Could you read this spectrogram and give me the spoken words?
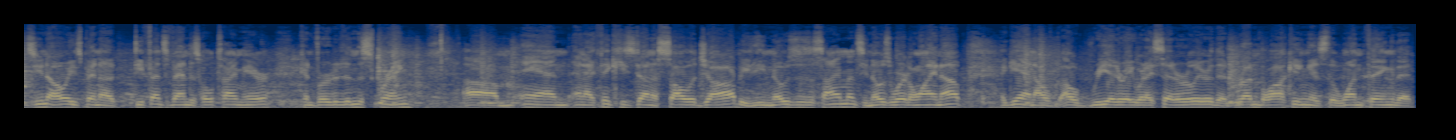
as you know, he's been a defensive end his whole time here, converted in the spring. Um, and and I think he's done a solid job. He, he, knows his assignments. He knows where to line up. Again, I'll, I'll, reiterate what I said earlier that run blocking is the one thing that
